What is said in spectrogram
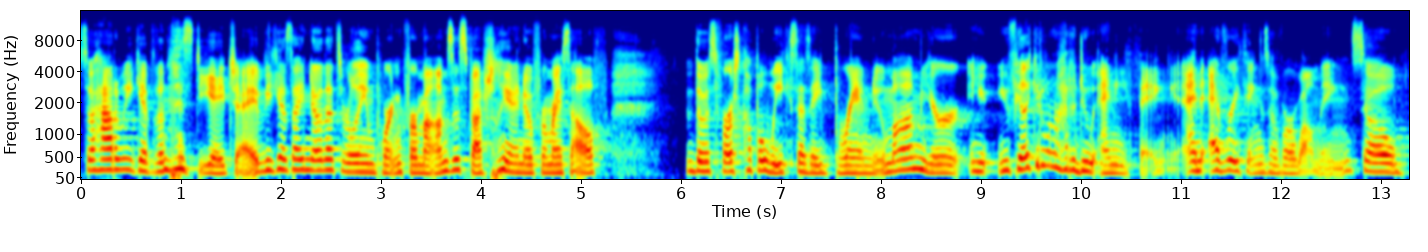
So, how do we give them this DHA? Because I know that's really important for moms, especially I know for myself. Those first couple weeks as a brand new mom, you're you, you feel like you don't know how to do anything and everything's overwhelming. So,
